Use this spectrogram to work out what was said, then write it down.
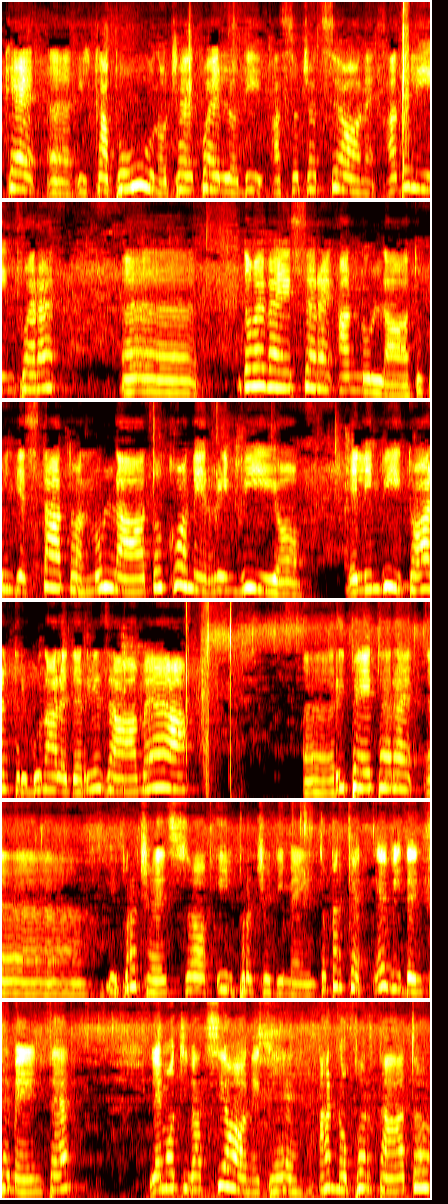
che eh, il capo 1, cioè quello di associazione a delinquere, eh, doveva essere annullato, quindi è stato annullato con il rinvio e l'invito al Tribunale del riesame a eh, ripetere eh, il processo, il procedimento, perché evidentemente le motivazioni che hanno portato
